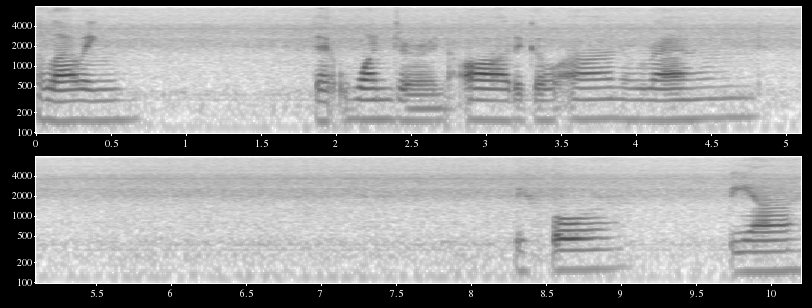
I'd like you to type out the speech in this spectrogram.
Allowing that wonder and awe to go on around before, beyond,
